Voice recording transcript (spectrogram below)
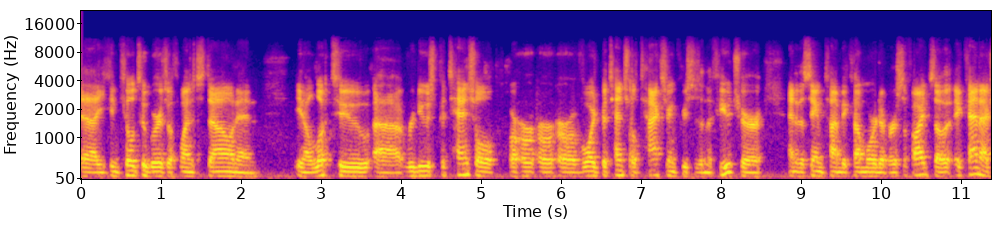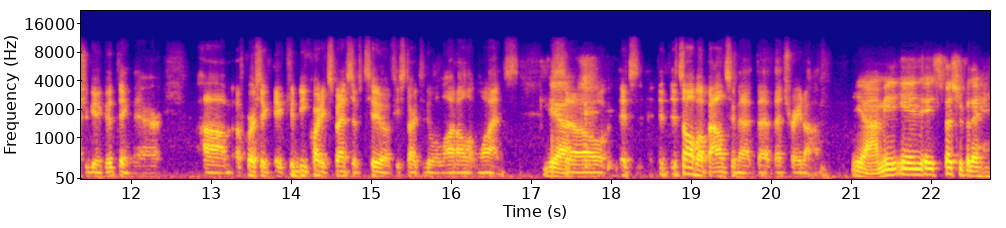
uh, you can kill two birds with one stone and you know look to uh, reduce potential or, or, or, avoid potential tax increases in the future and at the same time become more diversified. So it can actually be a good thing there. Um, of course it, it can be quite expensive too if you start to do a lot all at once. Yeah. So it's it, it's all about balancing that that, that trade-off yeah i mean especially for the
